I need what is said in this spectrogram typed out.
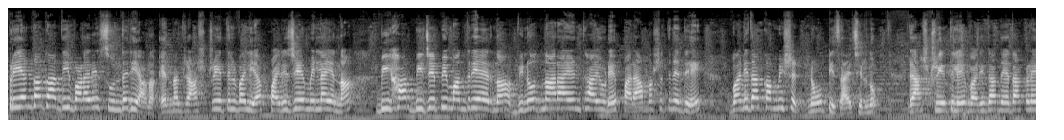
പ്രിയങ്ക ഗാന്ധി വളരെ സുന്ദരിയാണ്. എന്നാൽ രാഷ്ട്രീയത്തിൽ വലിയ പരിചയമില്ല എന്ന ബീഹാർ ബി ജെ പി മന്ത്രിയായിരുന്ന വിനോദ് നാരായൺ ധായുടെ പരാമർശത്തിനെതിരെ വനിതാ കമ്മീഷൻ നോട്ടീസ് അയച്ചിരുന്നു. രാഷ്ട്രീയത്തിലെ വനിതാ നേതാക്കളെ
